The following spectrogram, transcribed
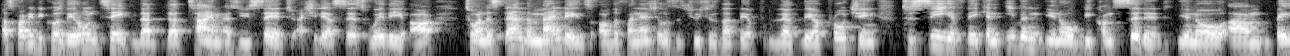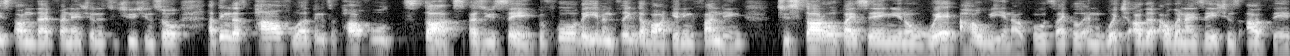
That's probably because they don't take that that time, as you said, to actually assess where they are, to understand the mandates of the financial institutions that they are that they're approaching to see if they can even you know be considered you know um, based on that financial institution so i think that's powerful i think it's a powerful start as you say before they even think about getting funding to start off by saying, you know, where are we in our growth cycle and which are the organizations out there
